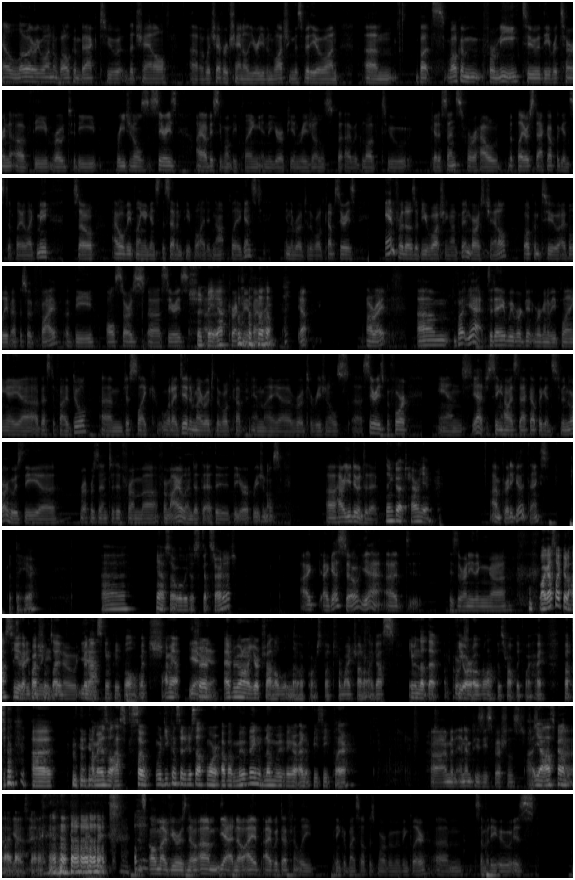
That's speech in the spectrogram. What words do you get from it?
Hello everyone, welcome back to the channel, uh, whichever channel you're even watching this video on. Um, but welcome for me to the return of the Road to the Regionals series. I obviously won't be playing in the European Regionals, but I would love to get a sense for how the players stack up against a player like me. So I will be playing against the seven people I did not play against in the Road to the World Cup series. And for those of you watching on Finbar's channel, welcome to, I believe, episode five of the All Stars uh, series. Should be, Uh, yeah. Correct me if I'm wrong. Yep. All right. Um, but yeah, today we were get, we're going to be playing a, uh, a best of five duel, um, just like what I did in my Road to the World Cup and my uh, Road to Regionals uh, series before. And yeah, just seeing how I stack up against Finbar, who is the uh, representative from uh, from Ireland at the at the, the Europe Regionals. Uh, how are you doing today? Doing good. How are you? I'm pretty good, thanks. Good to hear. Uh, yeah. So will we just get started? I I guess so. Yeah. Uh, d- is there anything? Uh... Well, I guess I could ask you the questions I've know? been asking people, which I mean, Yeah, sure, yeah. everyone on your channel will know, of course, but for my channel, I guess, even though that viewer overlap is probably quite high, but uh, I may as well ask. So, would you consider yourself more of a moving, no moving, or NMPZ player? Uh, I'm an NMPZ specialist. Uh, yeah, that's kind of the vibe I was all my viewers know. Um, yeah, no, I I would definitely think of myself as more of a moving player. Um, somebody who is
